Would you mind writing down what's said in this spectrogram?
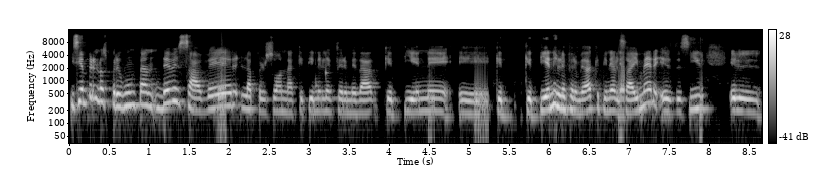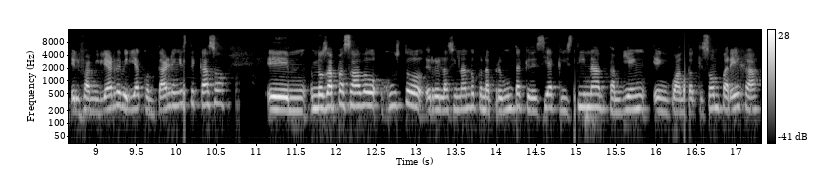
y siempre nos preguntan, ¿debe saber la persona que tiene la enfermedad que tiene, eh, que, tiene la enfermedad que tiene Alzheimer? Es decir, el, el familiar debería contarle. En este caso, Em, nos ha pasado justo relacionando con la pregunta que decía Cristina también en cuanto a que son pareja,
